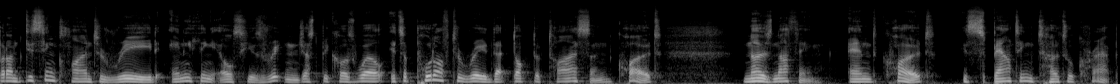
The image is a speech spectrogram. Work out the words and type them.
but I'm disinclined to read anything else he has written just because, well, it's a put off to read that Dr. Tyson, quote, knows nothing and, quote, is spouting total crap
